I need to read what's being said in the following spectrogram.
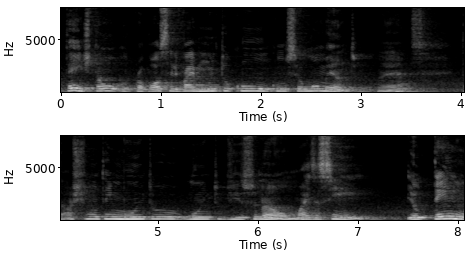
Entende? Então o propósito ele vai muito com, com o seu momento, né? Então acho que não tem muito, muito disso não. Mas assim, eu tenho um,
